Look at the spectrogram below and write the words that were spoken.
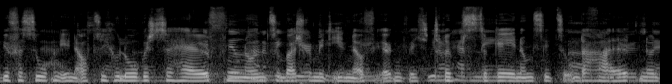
wir versuchen ihnen auch psychologisch zu helfen und zum Beispiel mit ihnen auf irgendwelche Trips zu gehen, um sie zu unterhalten und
